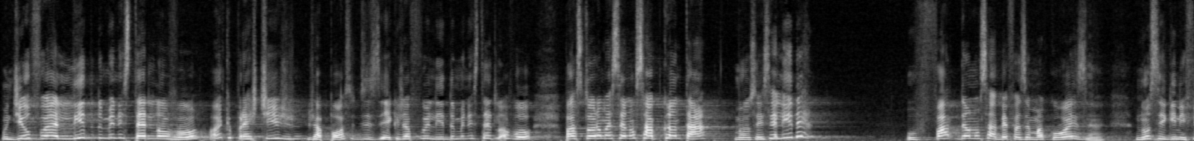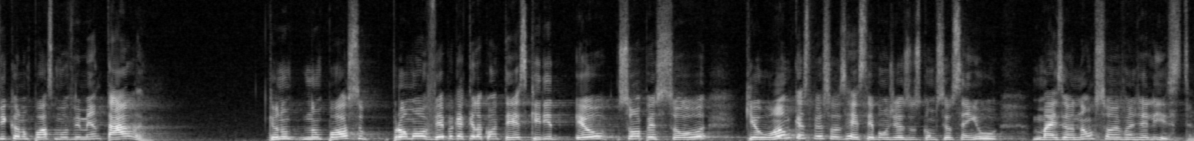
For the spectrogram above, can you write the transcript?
Um dia eu fui a líder do Ministério de Louvor. Olha que prestígio. Já posso dizer que já fui líder do Ministério de Louvor. Pastora, mas você não sabe cantar. Mas eu sei ser líder. O fato de eu não saber fazer uma coisa não significa que eu não posso movimentá-la. Que eu não, não posso promover para que aquilo aconteça. Querido, eu sou uma pessoa que eu amo que as pessoas recebam Jesus como seu Senhor, mas eu não sou evangelista.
